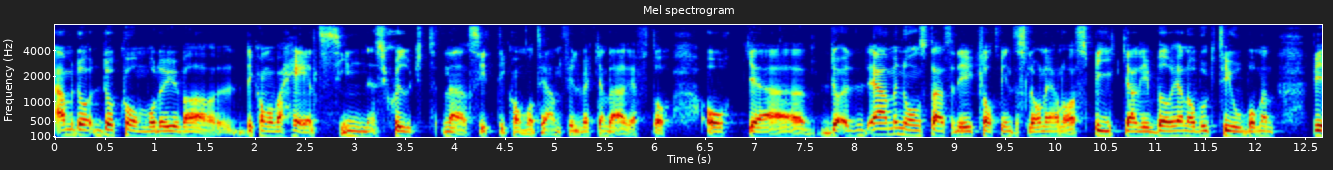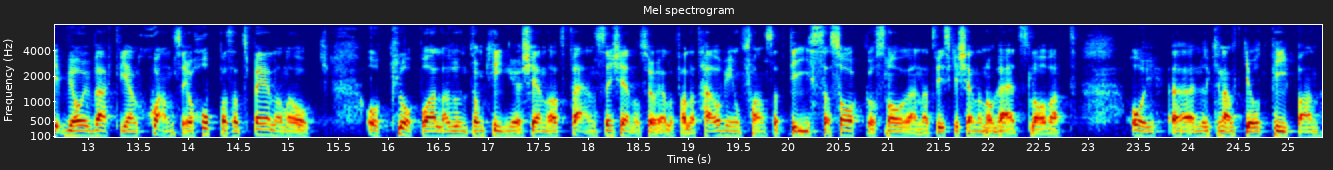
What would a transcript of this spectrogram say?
ja men då, då kommer det ju vara, det kommer vara helt sinnessjukt när City kommer till Anfield veckan därefter. Och då, ja men någonstans, det är klart vi inte slår ner några spikar i början av oktober men vi, vi har ju verkligen chansen. Jag hoppas att spelarna och och Klopp och alla runt omkring jag känner att fansen känner så i alla fall att här har vi en chans att visa saker snarare än att vi ska känna någon rädsla av att oj, eh, nu kan allt gå åt pipan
